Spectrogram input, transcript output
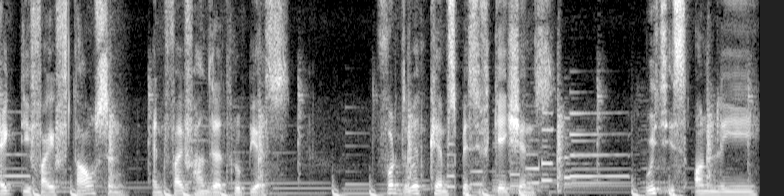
85,500 rupees. For the webcam specifications, which is only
